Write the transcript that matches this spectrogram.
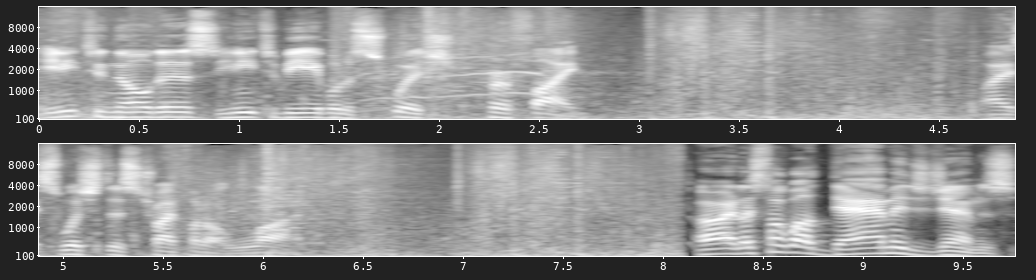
You need to know this. You need to be able to switch per fight. I switch this tripod a lot. Alright, let's talk about damage gems.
